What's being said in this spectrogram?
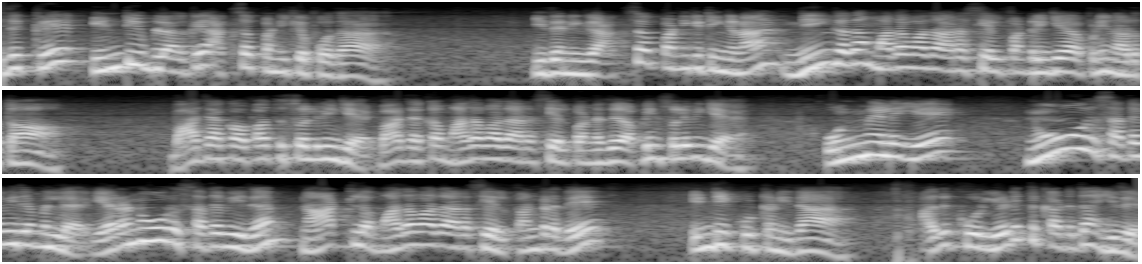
இதுக்கு இண்டி பிளாக் அக்செப்ட் பண்ணிக்க போதா? இதை நீங்கள் அக்செப்ட் பண்ணிக்கிட்டீங்கன்னா நீங்கள் தான் மதவாத அரசியல் பண்ணுறீங்க அப்படின்னு அர்த்தம். பாஜகவை பார்த்து சொல்லுவீங்க. பாஜக மதவாத அரசியல் பண்ணுது அப்படின்னு சொல்லுவீங்க. உண்மையிலேயே நூறு சதவீதம் இல்லை இரநூறு சதவீதம் நாட்டில் மதவாத அரசியல் பண்ணுறதே இண்டி கூட்டணி தான் அதுக்கு ஒரு எடுத்துக்காட்டு தான் இது.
